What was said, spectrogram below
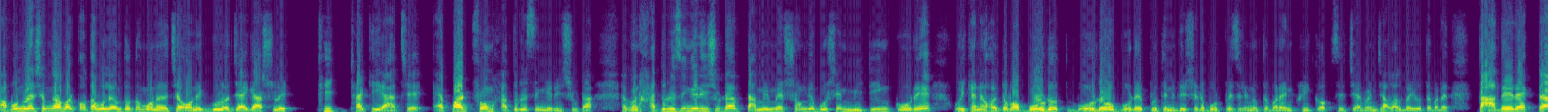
পাপন ভাইয়ের সঙ্গে আমার কথা বলে অন্তত মনে হয়েছে, অনেকগুলো জায়গা আসলে ঠিকঠাকই আছে অ্যাপার্ট ফ্রম হাতুরে সিংয়ের ইস্যুটা এখন হাতুরে সিংয়ের ইস্যুটা তামিমের সঙ্গে বসে মিটিং করে ওইখানে হয়তো বা বোর্ডও বোর্ডও বোর্ডের প্রতিনিধি সেটা বোর্ড প্রেসিডেন্ট হতে পারেন ক্রিক অপসের চেয়ারম্যান জালাল ভাই হতে পারেন, তাদের একটা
